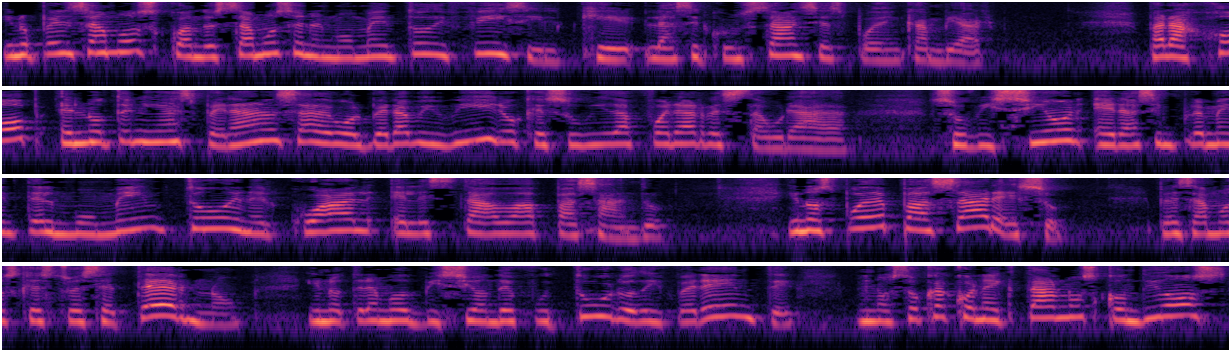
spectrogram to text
y no pensamos cuando estamos en el momento difícil que las circunstancias pueden cambiar. Para Job, él no tenía esperanza de volver a vivir o que su vida fuera restaurada. Su visión era simplemente el momento en el cual él estaba pasando. Y nos puede pasar eso. Pensamos que esto es eterno y no tenemos visión de futuro diferente. Nos toca conectarnos con Dios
